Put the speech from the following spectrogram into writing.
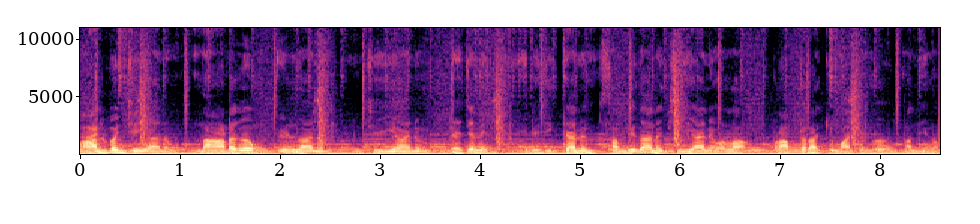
ആൽബം ചെയ്യാനും നാടകം എഴുതാനും ചെയ്യാനും രചന രചിക്കാനും സംവിധാനം ചെയ്യാനുമുള്ള പ്രാപ്തരാക്കി മാറ്റുന്നത് നന്ദി.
